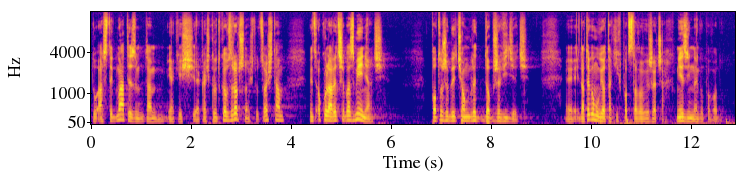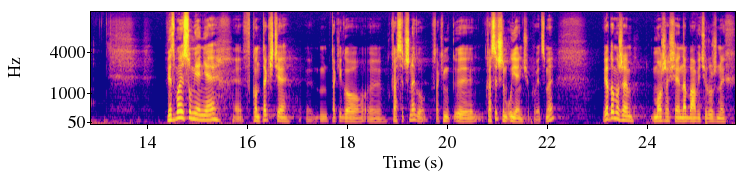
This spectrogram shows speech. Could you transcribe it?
tu astygmatyzm, tam jakieś, jakaś krótkowzroczność, tu coś tam, więc okulary trzeba zmieniać po to, żeby ciągle dobrze widzieć. E, dlatego mówię o takich podstawowych rzeczach, nie z innego powodu. Więc moje sumienie e, w kontekście e, takiego klasycznego, w takim klasycznym ujęciu powiedzmy, wiadomo, że może się nabawić różnych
